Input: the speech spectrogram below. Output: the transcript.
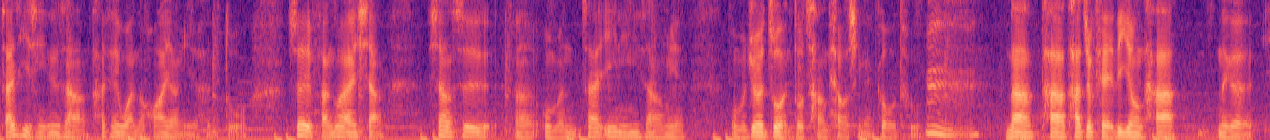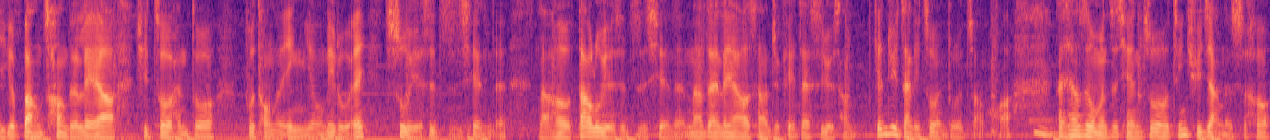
载体形式上，它可以玩的花样也很多，所以反过来想，像是呃，我们在一零一上面，我们就会做很多长条形的构图，嗯，那它它就可以利用它那个一个棒状的 layout 去做很多。不同的应用，例如，诶，树也是直线的，然后道路也是直线的，那在 layout 上就可以在视觉上根据载体做很多的转化。嗯，那像是我们之前做金曲奖的时候，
